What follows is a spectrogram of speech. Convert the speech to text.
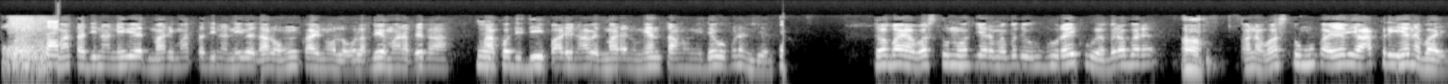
માતાજી માતાજીના નિવેદ મારી માતાજીના નિવેદ હાલો હું કઈ ન લઉં. ઓલા બે મારા ભેગા આખો દી દી પાડીને આવે મારે એનું મહેનતાણું ની દેવું પડે ને બેન? જો ભાઈ આ વસ્તુ નું અત્યારે મેં બધું ઉભું રાખ્યું છે બરાબર અને વસ્તુ મુકાય એવી આકરી છે ને ભાઈ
